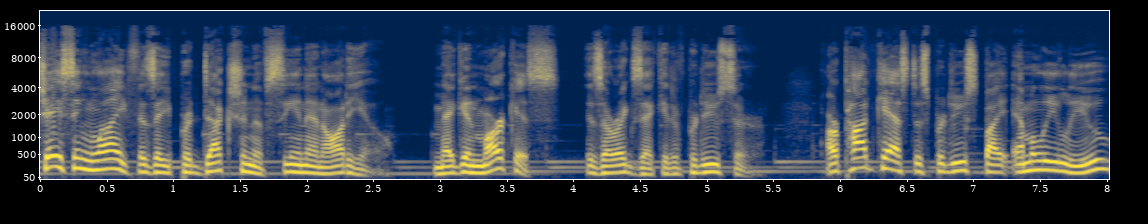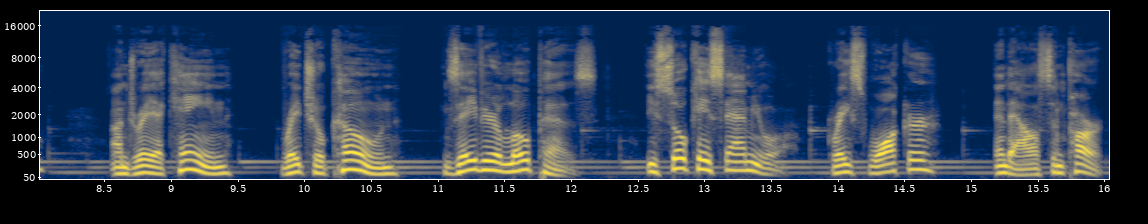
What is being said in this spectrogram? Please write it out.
Chasing Life is a production of CNN Audio. Megan Marcus is our executive producer. Our podcast is produced by Emily Liu, Andrea Kane, Rachel Cohn, Xavier Lopez, Isoke Samuel, Grace Walker, and Allison Park.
